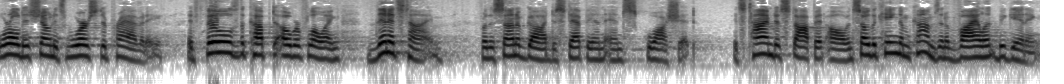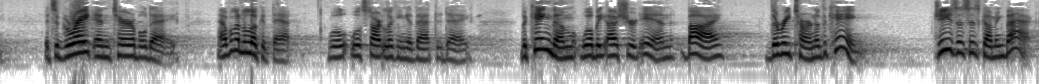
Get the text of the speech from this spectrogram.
The world has shown its worst depravity. It fills the cup to overflowing. Then it's time for the Son of God to step in and squash it. It's time to stop it all. And so the kingdom comes in a violent beginning. It's a great and terrible day. Now we're going to look at that. We'll, we'll start looking at that today. The kingdom will be ushered in by the return of the king. Jesus is coming back.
